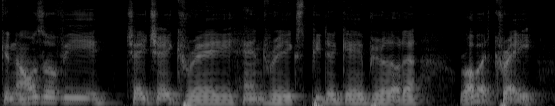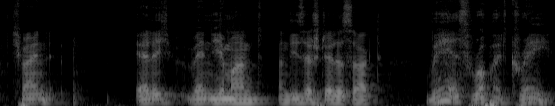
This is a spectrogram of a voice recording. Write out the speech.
genauso wie J.J. Cray, Hendrix, Peter Gabriel oder Robert Cray. Ich meine, ehrlich, wenn jemand an dieser Stelle sagt, wer ist Robert Cray?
